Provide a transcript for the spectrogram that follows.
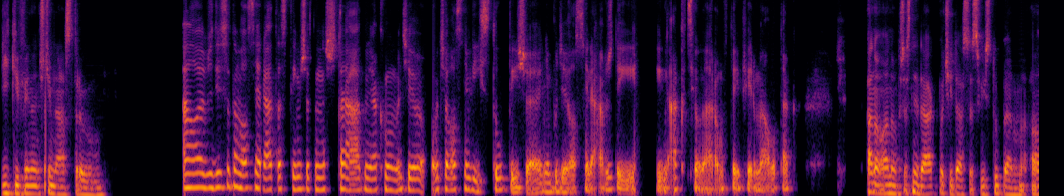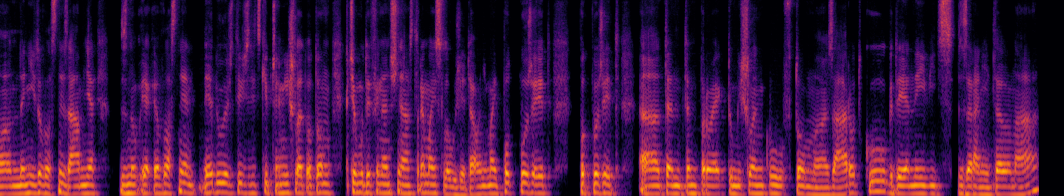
díky finančním nástrojům. Ale vždy sa tam vlastne ráta s tým, že ten štát v nejakom momente odtiaľ vlastne vystúpi, že nebude vlastne navždy akcionárom v tej firme alebo tak. Ano, ano, přesně tak, počítá se s výstupem. Není to vlastně záměr, znovu, je, vlastně je důležité vždycky přemýšlet o tom, k čemu ty finanční nástroje mají sloužit. A oni mají podpořit, podpořit uh, ten, ten projekt, tu myšlenku v tom zárodku, kde je nejvíc zranitelná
